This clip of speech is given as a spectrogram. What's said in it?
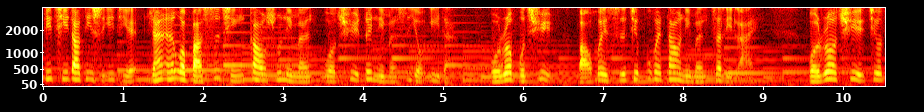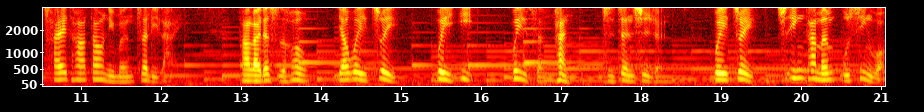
第七到第十一节，然而我把事情告诉你们，我去对你们是有益的。我若不去，保惠师就不会到你们这里来；我若去，就差他到你们这里来。他来的时候，要为罪、为义、为审判指证世人，为罪。是因他们不信我，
